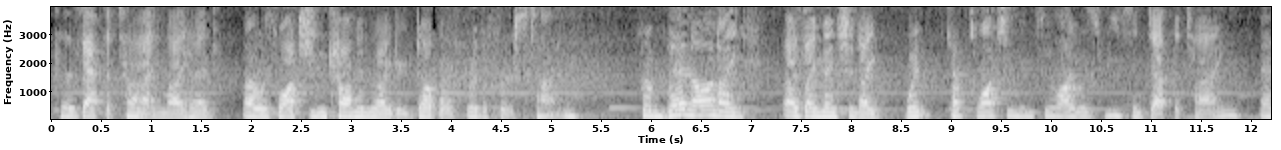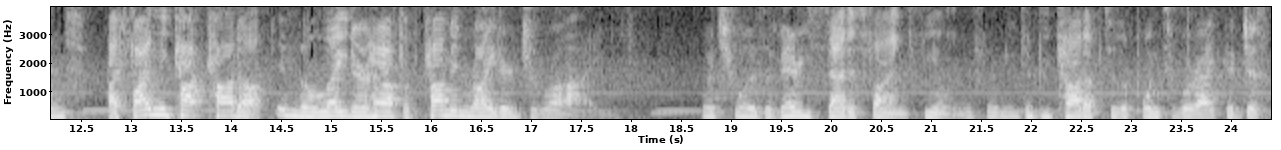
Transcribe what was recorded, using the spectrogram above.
because at the time I had I was watching Kamen Rider Double for the first time. From then on, I, as I mentioned, I went kept watching until I was recent at the time, and I finally got caught up in the later half of Kamen Rider Drive, which was a very satisfying feeling for me to be caught up to the point where I could just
